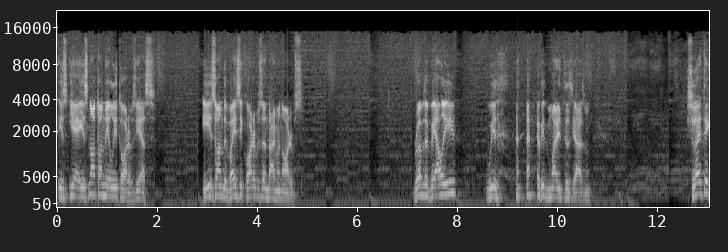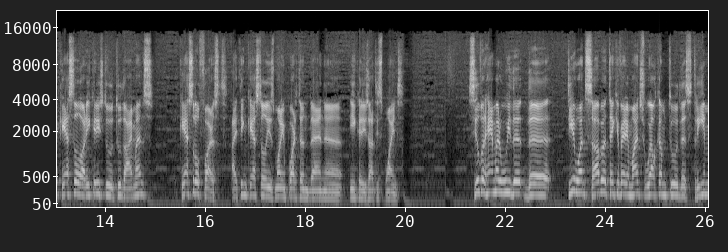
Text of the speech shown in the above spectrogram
He's, yeah, he's not on the Elite Orbs, yes. He's on the basic orbs and diamond orbs. Rub the belly with, with more enthusiasm. Should I take Castle or Ikaris to two diamonds? Castle first. I think Castle is more important than uh, Ikaris at this point. Silver Hammer with the, the tier 1 sub. Thank you very much. Welcome to the stream.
